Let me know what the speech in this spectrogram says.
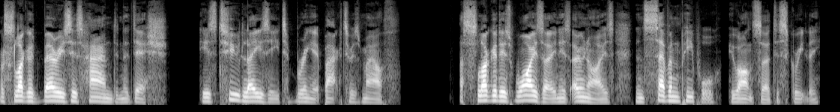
A sluggard buries his hand in a dish. He is too lazy to bring it back to his mouth. A sluggard is wiser in his own eyes than seven people who answer discreetly.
